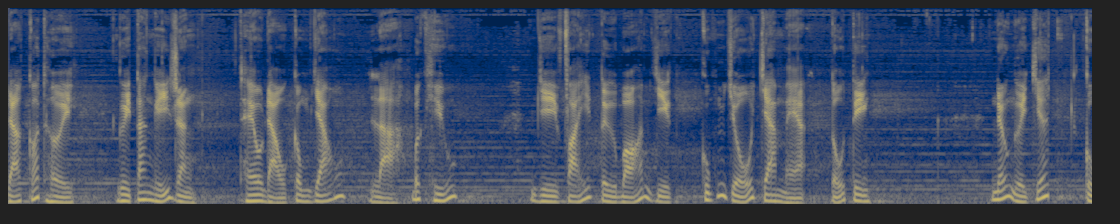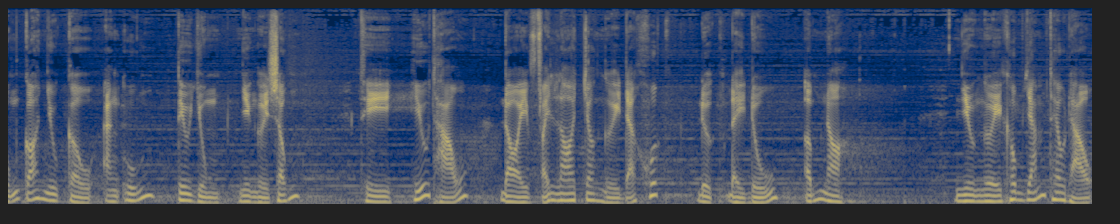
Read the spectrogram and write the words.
Đã có thời, người ta nghĩ rằng theo đạo công giáo là bất hiếu. Vì phải từ bỏ việc cúng dỗ cha mẹ, tổ tiên. Nếu người chết cũng có nhu cầu ăn uống, tiêu dùng như người sống, thì hiếu thảo đòi phải lo cho người đã khuất được đầy đủ ấm no. Nhiều người không dám theo đạo,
